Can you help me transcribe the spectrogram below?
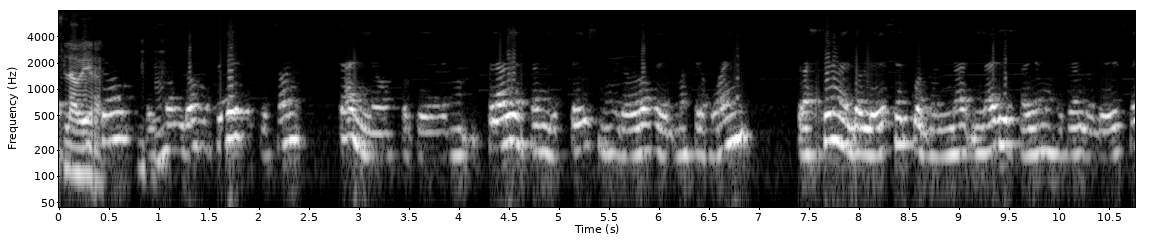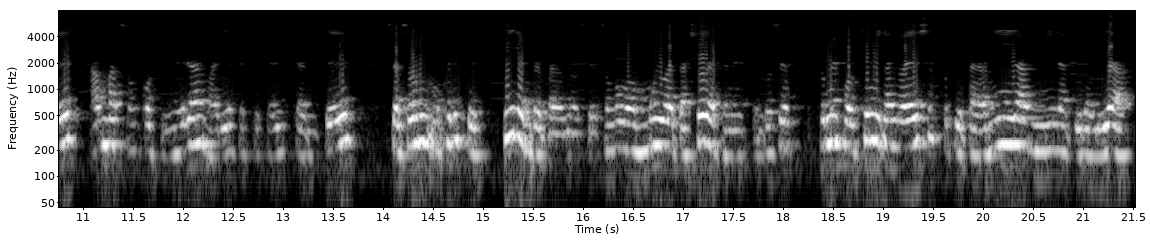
Flavia, que son dos mujeres que son caños, porque Flavia está en el stage número 2 del Master of Wine. Trajeron el WC cuando nadie sabíamos lo que era el WC. Ambas son cocineras, María es especialista en té, sea, son mujeres que siguen preparándose, son como muy batalleras en eso. Entonces, yo me forjé mirando a ellas porque para mí era mi naturalidad.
